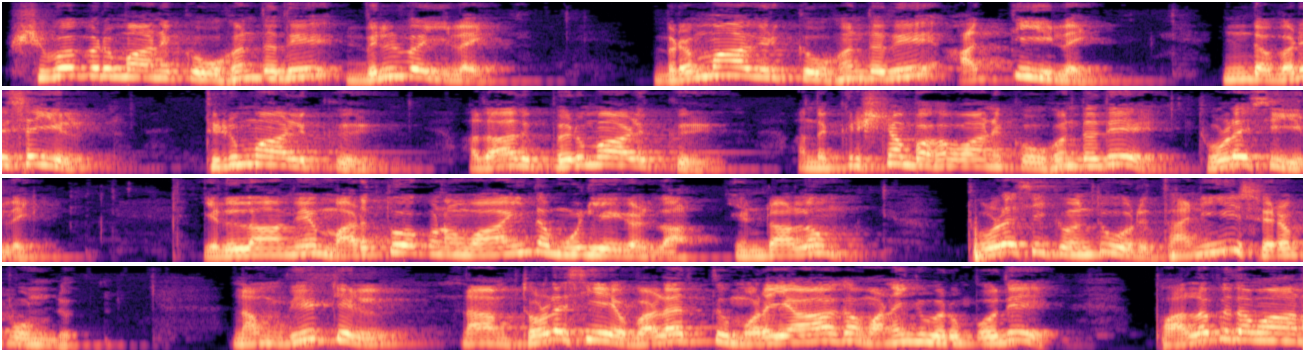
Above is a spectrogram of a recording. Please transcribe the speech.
சிவபெருமானுக்கு உகந்தது வில்வ இலை பிரம்மாவிற்கு உகந்தது அத்தி இலை. இந்த வரிசையில் திருமாலுக்கு அதாவது பெருமாளுக்கு அந்த கிருஷ்ண பகவானுக்கு உகந்தது துளசி இலை. எல்லாமே மருத்துவ குணம் வாய்ந்த மூலிகைகள் தான் என்றாலும் துளசிக்கு வந்து ஒரு தனி சிறப்பு உண்டு. நம் வீட்டில் நாம் துளசியை வளர்த்து முறையாக வணங்கி வரும்போது பலவிதமான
